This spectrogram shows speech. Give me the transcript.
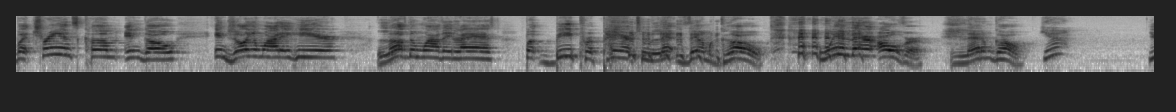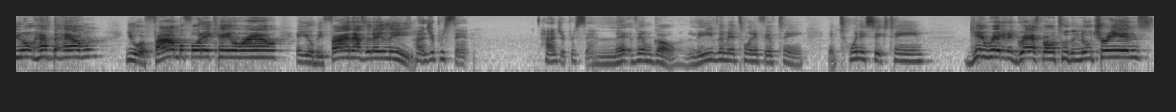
But trends come and go. Enjoy them while they're here. Love them while they last. But be prepared to let them go. When they're over, let them go. Yeah. You don't have to have them. You were fine before they came around, and you'll be fine after they leave. Hundred percent. Hundred percent. Let them go. Leave them in 2015. In 2016, get ready to grasp onto the new trends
